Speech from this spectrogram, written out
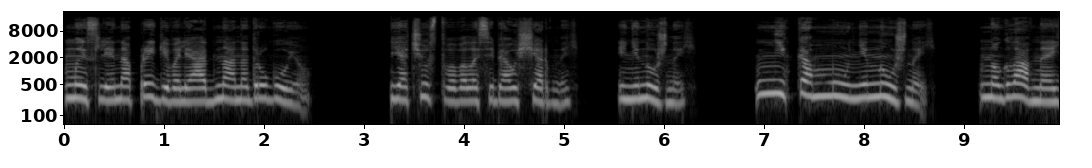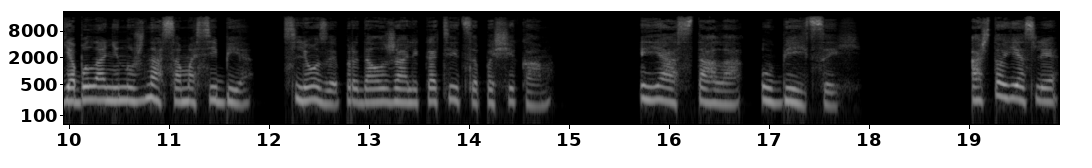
Мысли напрыгивали одна на другую. Я чувствовала себя ущербной и ненужной. Никому не нужной. Но главное, я была не нужна сама себе. Слезы продолжали катиться по щекам. Я стала убийцей. А что если...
